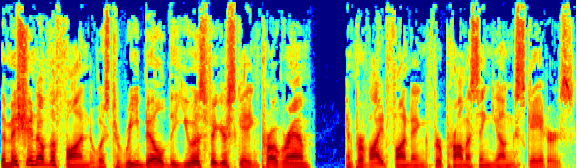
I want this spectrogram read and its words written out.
The mission of the fund was to rebuild the U.S. figure skating program and provide funding for promising young skaters.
